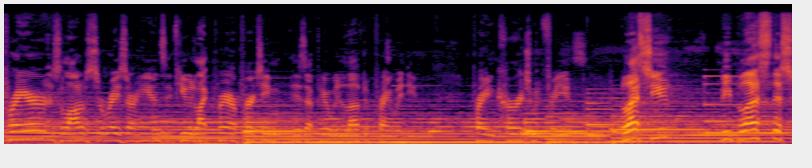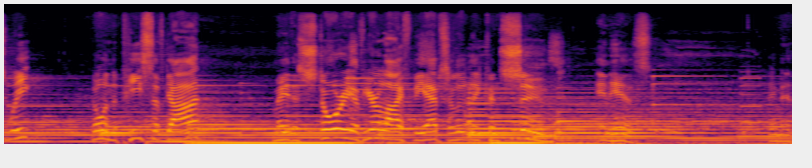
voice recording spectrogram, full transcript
prayer, there's a lot of us who raise our hands. If you would like prayer, our prayer team is up here. We'd love to pray with you, pray encouragement for you. Bless you. Be blessed this week. Go in the peace of God. May the story of your life be absolutely consumed in His. Amen.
